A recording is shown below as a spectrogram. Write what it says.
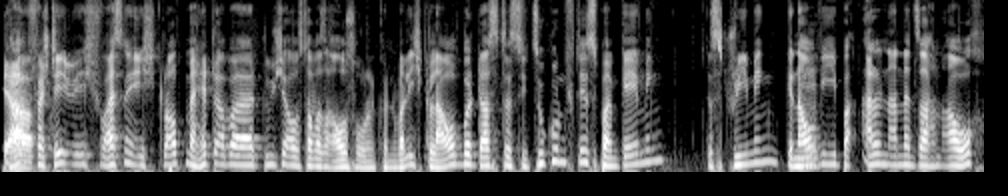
Ja, Ja, verstehe ich. weiß nicht, ich glaube, man hätte aber durchaus da was rausholen können, weil ich glaube, dass das die Zukunft ist beim Gaming, das Streaming, genau Mhm. wie bei allen anderen Sachen auch.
